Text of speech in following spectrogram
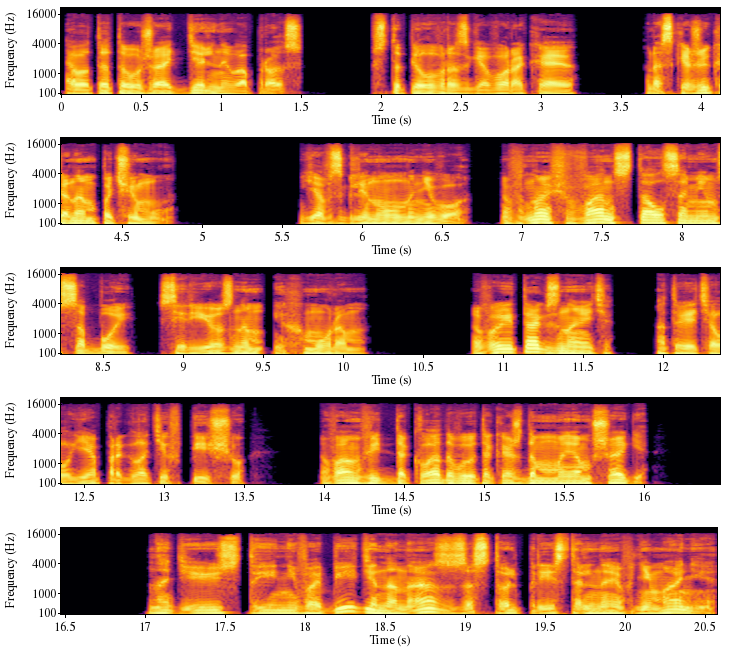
«А вот это уже отдельный вопрос», — вступил в разговор Акаю. «Расскажи-ка нам, почему». Я взглянул на него. Вновь Ван стал самим собой, серьезным и хмурым. «Вы и так знаете», — ответил я, проглотив пищу. «Вам ведь докладывают о каждом моем шаге». «Надеюсь, ты не в обиде на нас за столь пристальное внимание?»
